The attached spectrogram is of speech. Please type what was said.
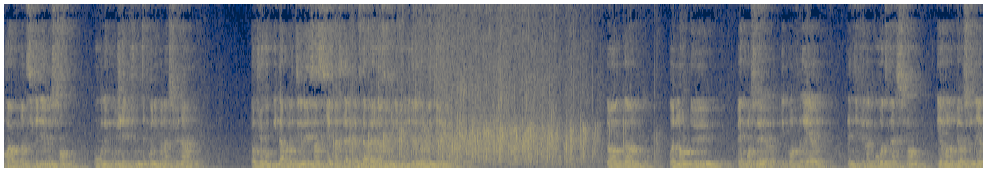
doivent en tirer des leçons pour les prochaines joutes au niveau national. Donc je vous prie d'applaudir les anciens candidats, les candidats perdants, si vous voulez, de les. Donc, euh, au nom de mes consoeurs et confrères des différentes coordinations et à mon nom personnel,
